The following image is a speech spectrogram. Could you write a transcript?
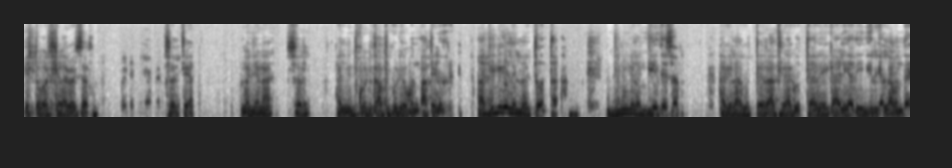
ಎಷ್ಟೋ ವರ್ಷಗಳಾಗವೆ ಸರ್ ಸತ್ಯ. ಮಂಜಣ್ಣ ಸರ್ ಅಲ್ಲಿ ನಿಂತ್ಕೊಂಡು ಕಾಫಿ ಕುಡಿಯೋ ಬಂದು ಮಾತಾಡಿದ್ರಿ ಆ ದಿನಗಳೆಲ್ಲೋಯ್ತು ಅಂತ. ದಿನಗಳು ಹಂಗೆ ಇದೆ ಸರ್ ಹಗಲಾಗುತ್ತೆ, ರಾತ್ರಿ ಆಗುತ್ತೆ, ಅದೇ ಗಾಳಿ, ಅದೇ ನೀರು, ಎಲ್ಲ ಒಂದೇ.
